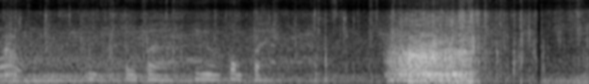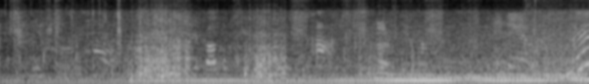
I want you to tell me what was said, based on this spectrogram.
มันอืมตัวปลาพี่น้องป้องไปมันปลาตกสีแดงค่ะนั่นนี่แดงแม่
